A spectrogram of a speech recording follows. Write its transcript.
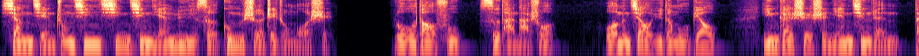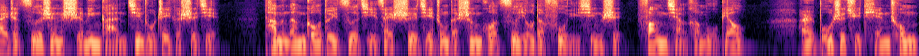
乡建中心新青年绿色公社这种模式。鲁道夫·斯坦纳说：“我们教育的目标应该是使年轻人带着自身使命感进入这个世界，他们能够对自己在世界中的生活自由的赋予形式、方向和目标。”而不是去填充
